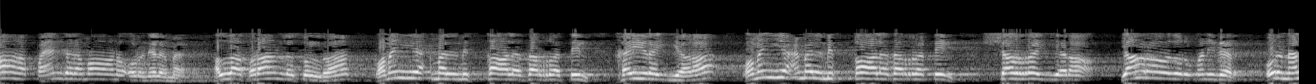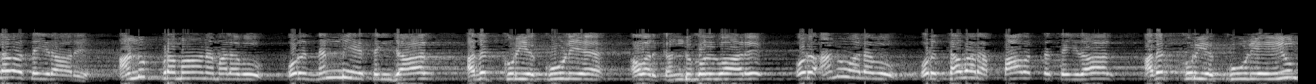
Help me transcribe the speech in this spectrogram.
ஆக பயங்கரமான ஒரு நிலைமை. அல்லாஹ் குரான்ல சொல்றான் மிஸ்கால தர்றத்தின் அமல் மிஸ்கால தர்றத்தின் ஷர்ரையரா யாராவது ஒரு மனிதர் ஒரு நலவை செய்யறாரு அனுப்பிரமாணம் அளவு ஒரு நன்மையை செஞ்சால் அதற்குரிய கூலிய அவர் கண்டுகொள்வாரு. ஒரு அணு அளவு ஒரு தவற பாவத்தை செய்தால் அதற்குரிய கூலியையும்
